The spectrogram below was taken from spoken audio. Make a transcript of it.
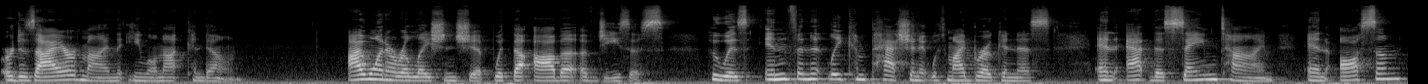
or desire of mine that he will not condone. I want a relationship with the Abba of Jesus, who is infinitely compassionate with my brokenness and at the same time an awesome,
